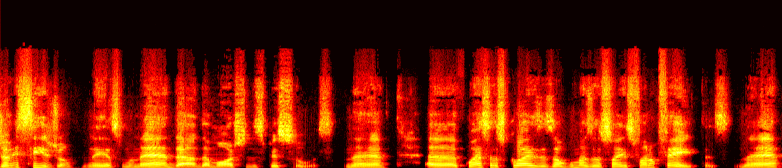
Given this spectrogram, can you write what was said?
de homicídio mesmo, né, da, da morte das pessoas, né. Uh, com essas coisas, algumas ações foram feitas, né,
